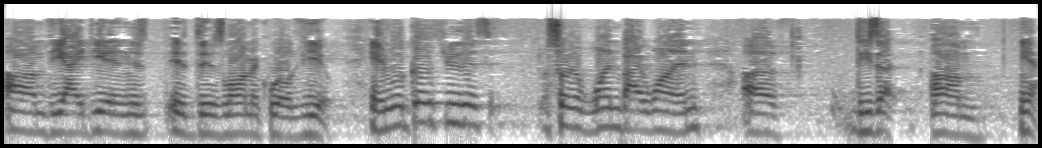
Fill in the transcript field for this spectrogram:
um, the idea in, his, in the Islamic worldview. And we'll go through this sort of one by one of these, uh, um, yeah,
